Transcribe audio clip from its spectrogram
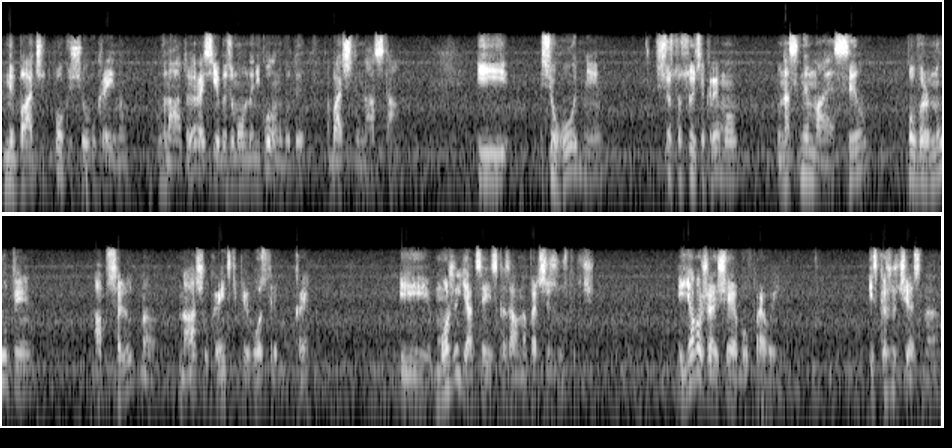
не бачать поки що Україну в НАТО. І Росія, безумовно, ніколи не буде бачити нас там. І сьогодні, що стосується Криму, у нас немає сил повернути абсолютно наш український півострів Крим. І може я це і сказав на першій зустрічі. І я вважаю, що я був правий. І скажу чесно,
